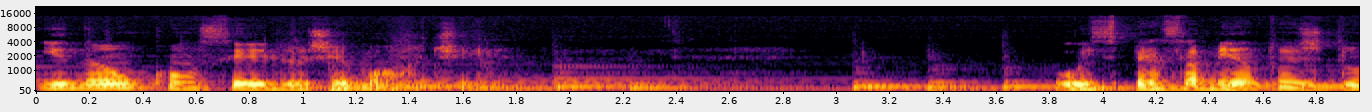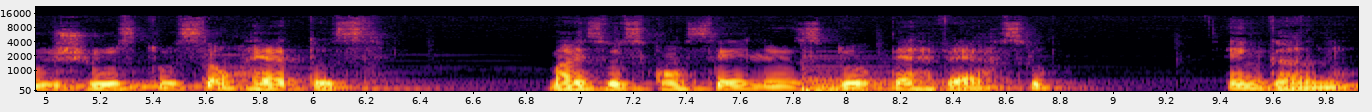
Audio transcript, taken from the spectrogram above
e não conselhos de morte. Os pensamentos do justo são retos, mas os conselhos do perverso, engano.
